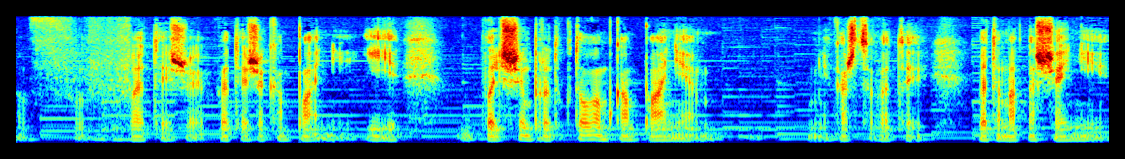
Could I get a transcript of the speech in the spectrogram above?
в, в, этой, же, в этой же компании. И большим продуктовым компаниям, мне кажется, в, этой, в этом отношении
